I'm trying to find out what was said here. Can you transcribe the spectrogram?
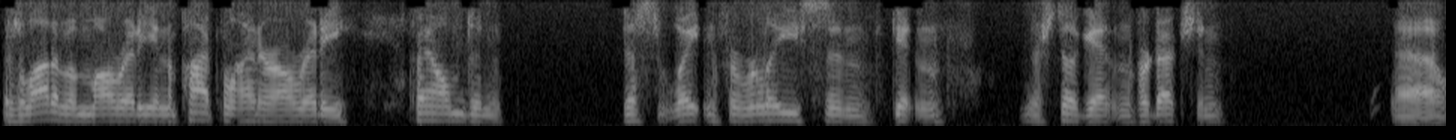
There's a lot of them already in the pipeline, are already filmed and just waiting for release and getting they're still getting production uh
